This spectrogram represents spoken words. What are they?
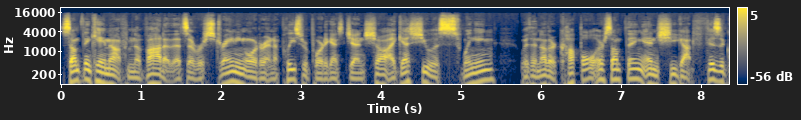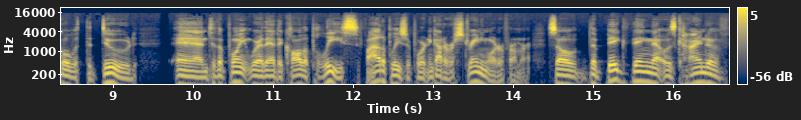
something came out from Nevada that's a restraining order and a police report against Jen Shah. I guess she was swinging with another couple or something, and she got physical with the dude. And to the point where they had to call the police, filed a police report, and got a restraining order from her. So the big thing that was kind of,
